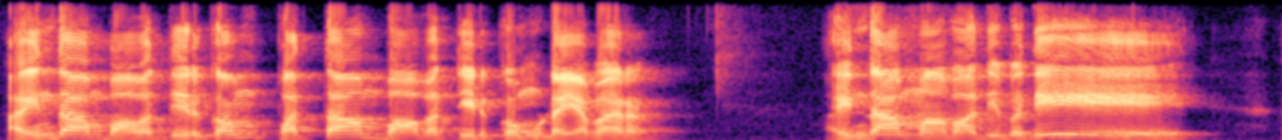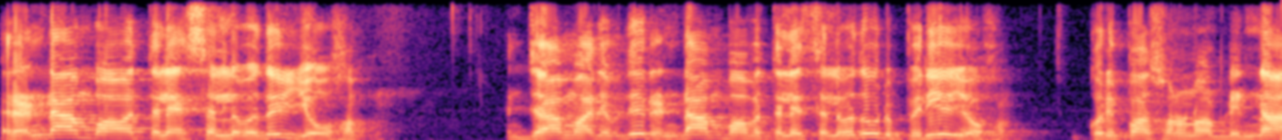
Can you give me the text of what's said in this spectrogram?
ஐந்தாம் பாவத்திற்கும் பத்தாம் பாவத்திற்கும் உடையவர். ஐந்தாம் மாவாதிபதி ரெண்டாம் பாவத்தில் செல்லுவது யோகம். அஞ்சாம் அதிபதி ரெண்டாம் பாவத்தில் செல்வது ஒரு பெரிய யோகம். குறிப்பாக சொல்லணும் அப்படின்னா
